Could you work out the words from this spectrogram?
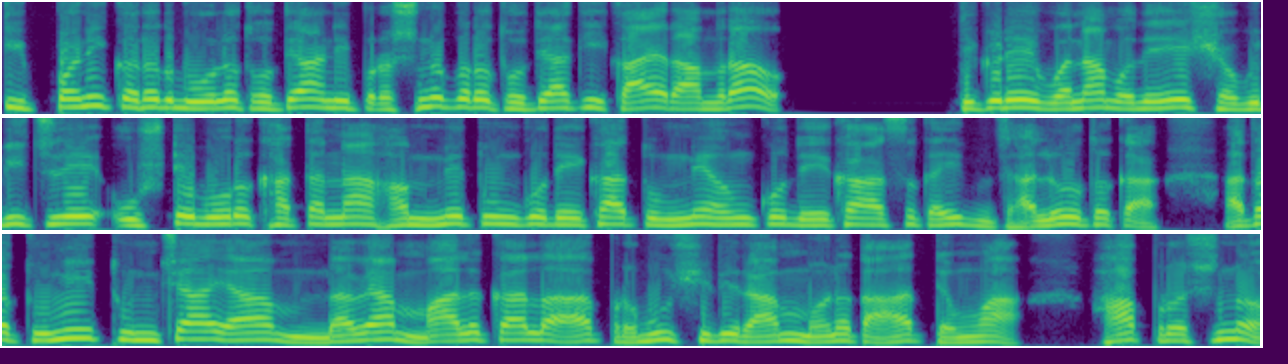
टिप्पणी करत बोलत होत्या आणि प्रश्न करत होत्या की काय रामराव तिकडे वनामध्ये शबरीचे उष्टेबोर खाताना हमने तुमको देखा तुमने हमको देखा असं काही झालं होतं का? आता तुम्ही तुमच्या या नव्या मालकाला प्रभू श्रीराम म्हणत आहात तेव्हा हा प्रश्न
